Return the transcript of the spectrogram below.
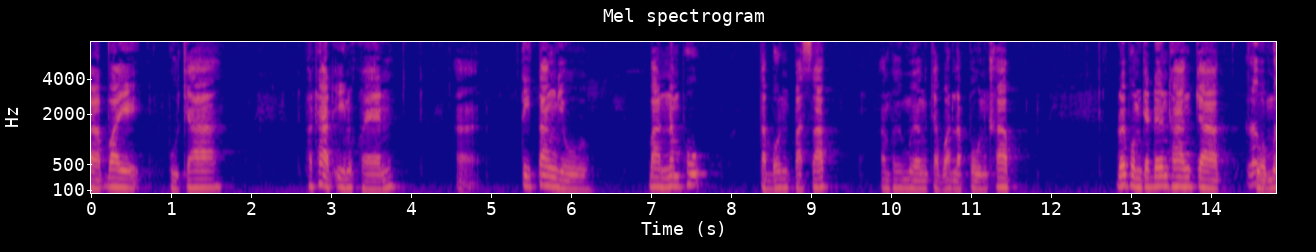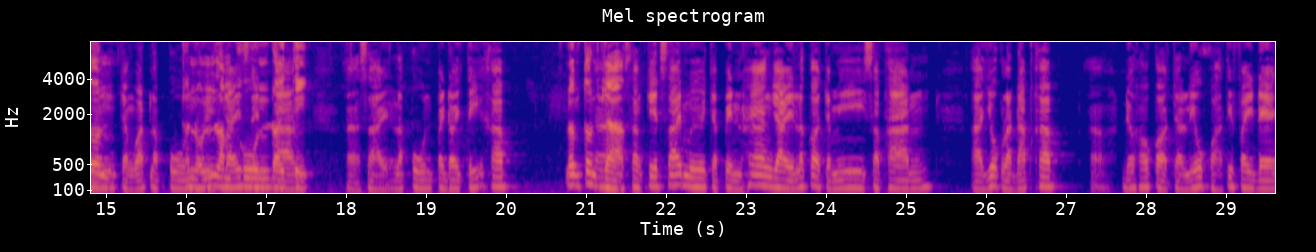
กราบไหว้ปู่จาพระธาตุอินแขวนที่ตั้งอยู่บ้านน้ำพุตำบลปัดซักอำเภอเมืองจังหวัดลำพูนครับ โดยผมจะเดินทางจาก เริ่มตัวเมืต้องนจังหวัดลำพูนถนนโใช้ลำพูนเส้ดอยทางติอ่าสายลำพูนไปดอยติครับ เริ่มต้นจากอ่สังเกตซ้ายมือจะเป็นห้างใหญ่แล้วก็จะมีสะพานอ่ายกระดับครับอ่าเดี๋ยวเขาก็จะเลี้ยวขวาที่ไฟแดง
